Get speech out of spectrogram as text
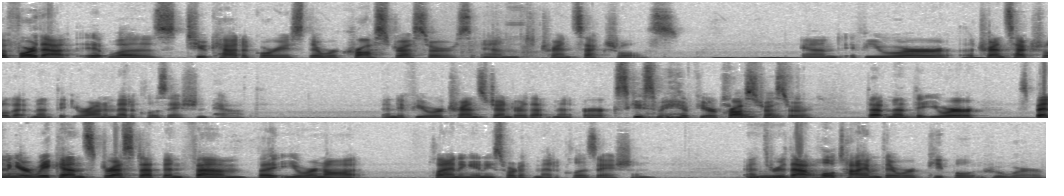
before that it was two categories. There were cross-dressers and transsexuals. And if you were a transsexual that meant that you were on a medicalization path. And if you were transgender that meant or excuse me if you're a cross-dresser that meant that you were spending your weekends dressed up in femme but you were not planning any sort of medicalization. And through mm. that whole time there were people who were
